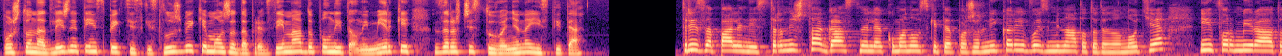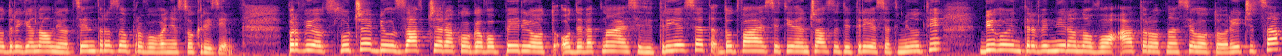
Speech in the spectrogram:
пошто надлежните инспекциски служби ќе може да превземаат дополнителни мерки за расчистување на истите. Три запалени стрништа гаснеле кумановските пожарникари во изминатото деноноќе, информираат од регионалниот центар за управување со кризи. Првиот случај бил завчера кога во период од 19.30 до 21 часот и 30 минути било интервенирано во аторот на селото Речица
